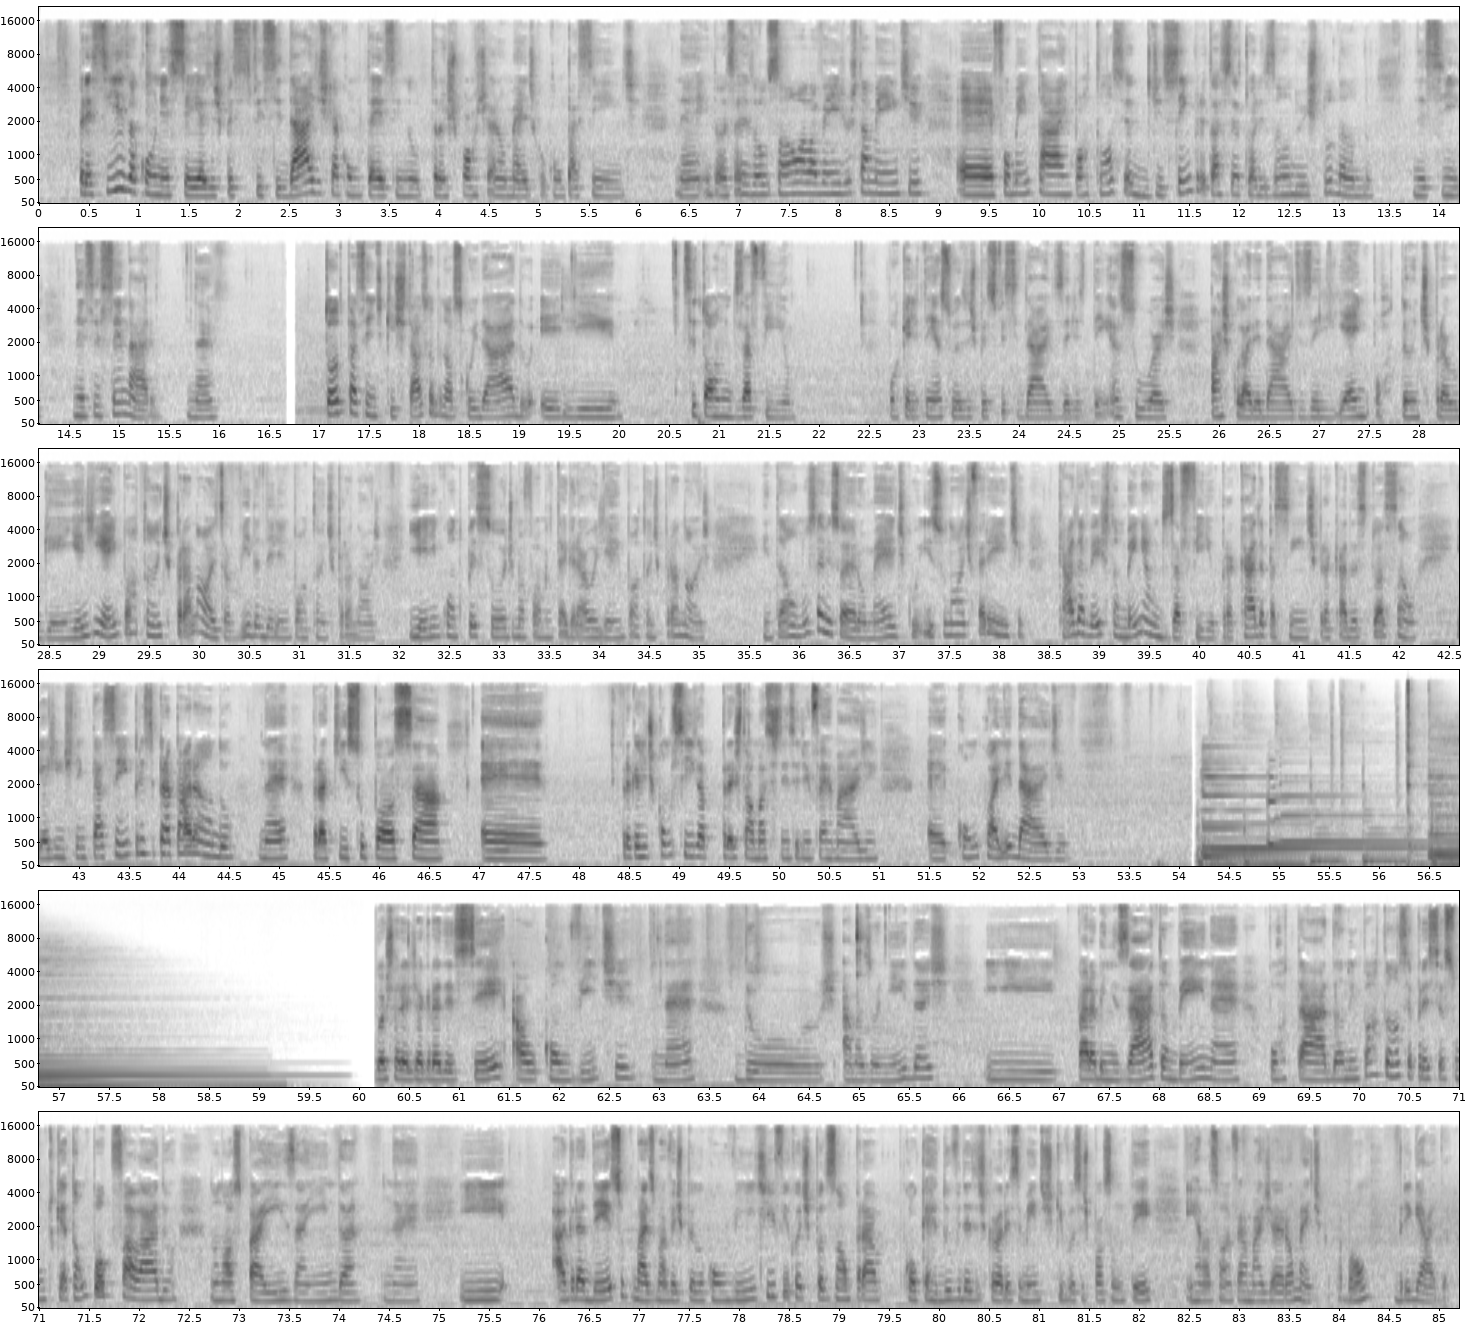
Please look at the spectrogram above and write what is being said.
precisa conhecer as especificidades que acontecem no transporte aeromédico com o paciente, né? Então essa resolução ela vem justamente é, fomentar a importância de sempre estar se atualizando e estudando nesse, nesse cenário, né? Todo paciente que está sob nosso cuidado, ele se torna um desafio porque ele tem as suas especificidades, ele tem as suas particularidades, ele é importante para alguém e ele é importante para nós, a vida dele é importante para nós. E ele, enquanto pessoa, de uma forma integral, ele é importante para nós. Então, no serviço aeromédico, isso não é diferente. Cada vez também é um desafio para cada paciente, para cada situação. E a gente tem que estar tá sempre se preparando, né, para que isso possa. É, para que a gente consiga prestar uma assistência de enfermagem é, com qualidade. Gostaria de agradecer ao convite, né, dos Amazonidas e parabenizar também, né, por estar tá dando importância para esse assunto que é tão pouco falado no nosso país ainda, né? E Agradeço mais uma vez pelo convite e fico à disposição para qualquer dúvida e esclarecimentos que vocês possam ter em relação à enfermagem aeromédica, tá bom? Obrigada.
